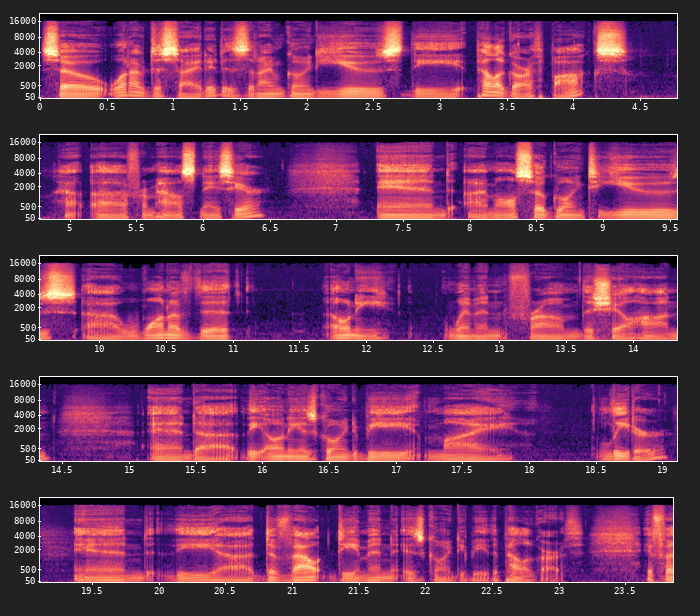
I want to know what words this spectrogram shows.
So what I've decided is that I'm going to use the Pelagarth box uh, from House Nasier and I'm also going to use uh, one of the Oni women from the Shael Han, and uh, the Oni is going to be my leader, and the uh, devout demon is going to be the Pelagarth. If I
